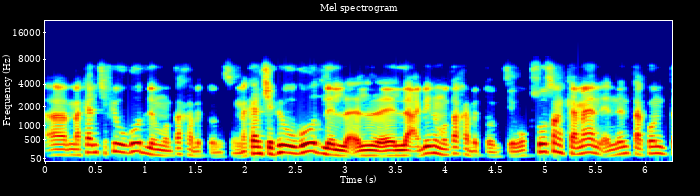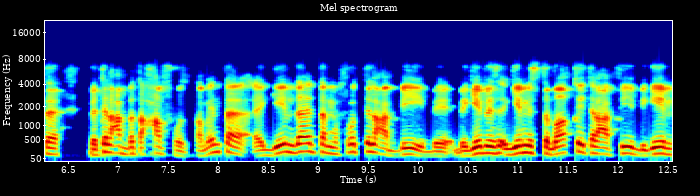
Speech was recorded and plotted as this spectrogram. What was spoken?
آه، ما كانش في وجود للمنتخب التونسي ما كانش في وجود للاعبين المنتخب التونسي وخصوصا كمان إن أنت كنت بتلعب بتحفظ. طب أنت ال game ده أنت المفروض تلعب بيه ب game استباقي تلعب فيه ب game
